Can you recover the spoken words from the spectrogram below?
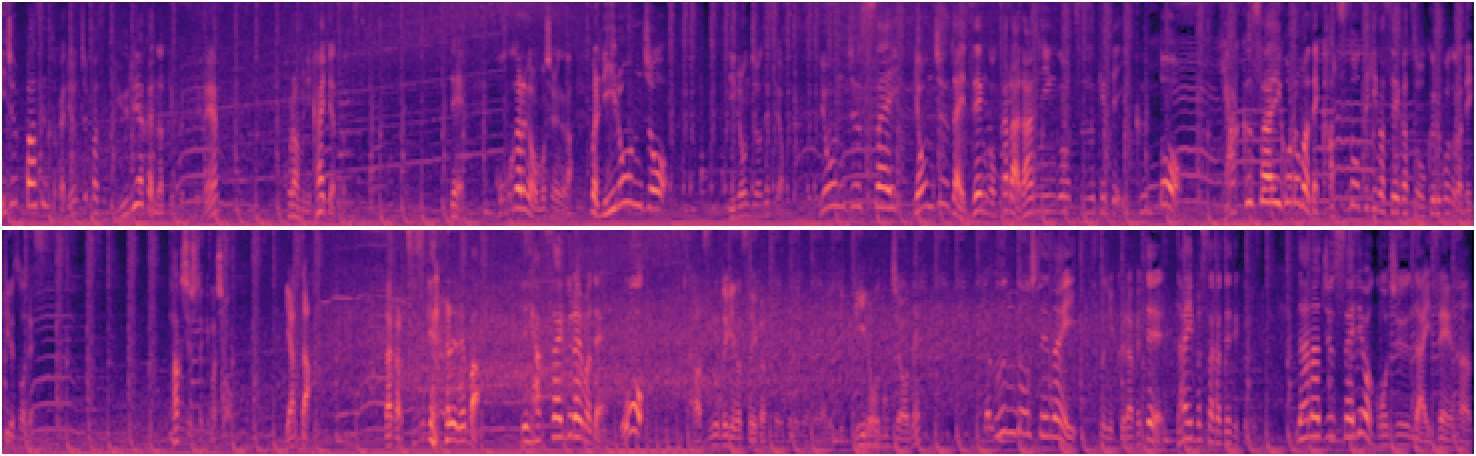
20%から40%緩やかになっていくっていうね。コラムに書いてあったんです。でここからが面白いのが、まあ、理論上理論上ですよ。40歳40代前後からランニングを続けていくと100歳頃まで活動的な生活を送ることができるそうです。拍手しておきましょう。やった。だから続けられればで100歳ぐらいまでお活動的な生活を送ることができる理論上ね。運動してない人に比べてだいぶ差が出てくる。70歳では50代前半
